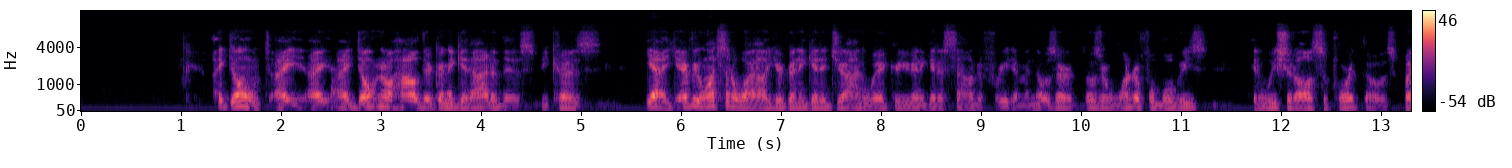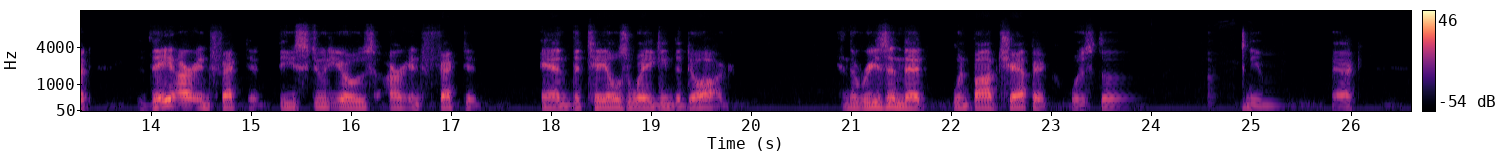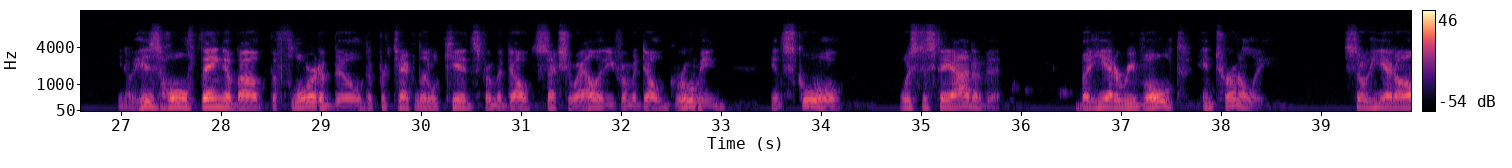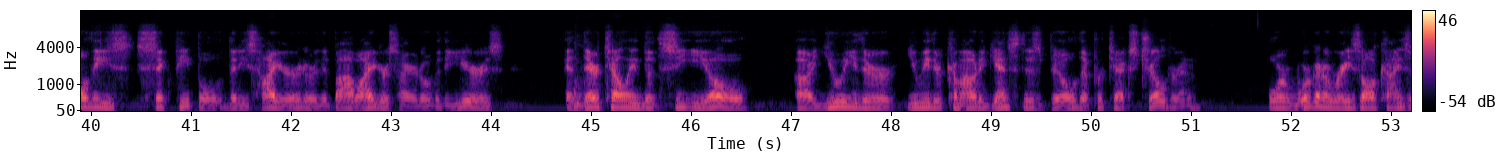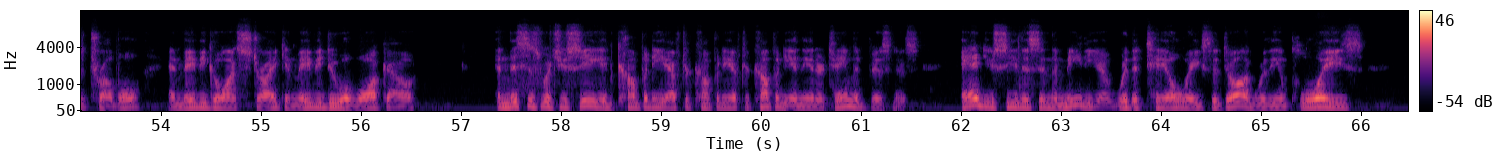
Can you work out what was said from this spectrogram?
I don't. I, I, I don't know how they're going to get out of this because, yeah, every once in a while you're going to get a John Wick or you're going to get a Sound of Freedom, and those are those are wonderful movies, and we should all support those. But they are infected. These studios are infected and the tail's wagging the dog. And the reason that when Bob Chapek was the back, you know, his whole thing about the Florida bill to protect little kids from adult sexuality, from adult grooming in school, was to stay out of it. But he had a revolt internally. So he had all these sick people that he's hired or that Bob Iger's hired over the years, and they're telling the CEO, uh, you either you either come out against this bill that protects children, or we're going to raise all kinds of trouble and maybe go on strike and maybe do a walkout. And this is what you see in company after company after company in the entertainment business. And you see this in the media where the tail wags the dog, where the employees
